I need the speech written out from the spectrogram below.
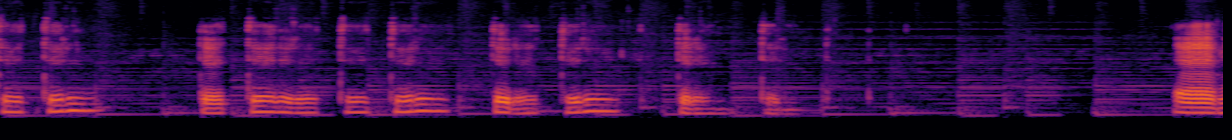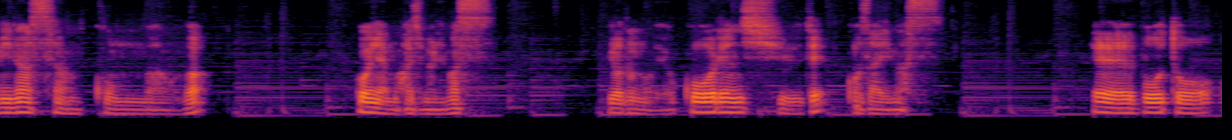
トゥトゥルトゥトゥルルトゥトゥルトゥルトゥルトゥルトゥルえー、皆さんこんばんは。今夜も始まります。夜の予行練習でございます。えー、冒頭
